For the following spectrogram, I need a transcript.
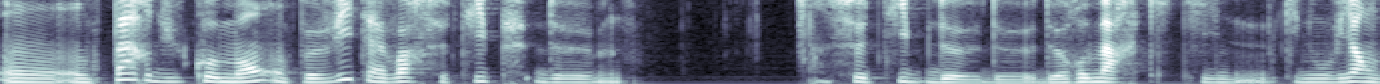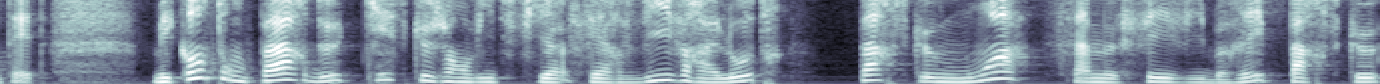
on, part du comment, on peut vite avoir ce type de, ce type de, de, remarque qui, qui, nous vient en tête. Mais quand on part de qu'est-ce que j'ai envie de faire vivre à l'autre parce que moi, ça me fait vibrer, parce que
